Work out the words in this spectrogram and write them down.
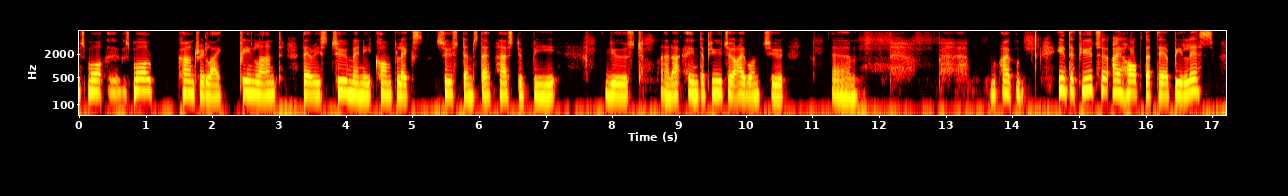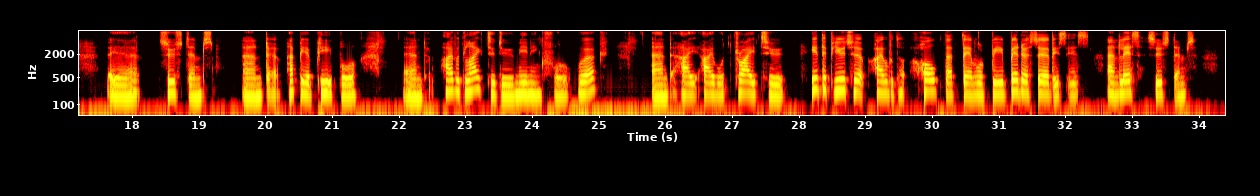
small small country like Finland. There is too many complex systems that has to be used, and I, in the future I want to. Um, I, in the future, I hope that there be less uh, systems and uh, happier people. And I would like to do meaningful work and I, I would try to, in the future, I would hope that there will be better services and less systems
